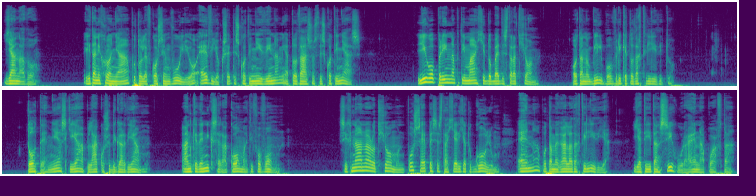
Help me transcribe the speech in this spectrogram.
Για να δω. Ήταν η χρονιά που το Λευκό Συμβούλιο έδιωξε τη σκοτεινή δύναμη από το δάσος της Σκοτεινιάς. Λίγο πριν από τη μάχη των πέντε στρατιών, όταν ο Μπίλμπο βρήκε το δαχτυλίδι του. Τότε μια σκιά πλάκωσε την καρδιά μου, αν και δεν ήξερα ακόμα τι φοβόμουν. Συχνά αναρωτιόμουν πώς έπεσε στα χέρια του Γκόλουμ ένα από τα μεγάλα δαχτυλίδια, γιατί ήταν σίγουρα ένα από αυτά.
